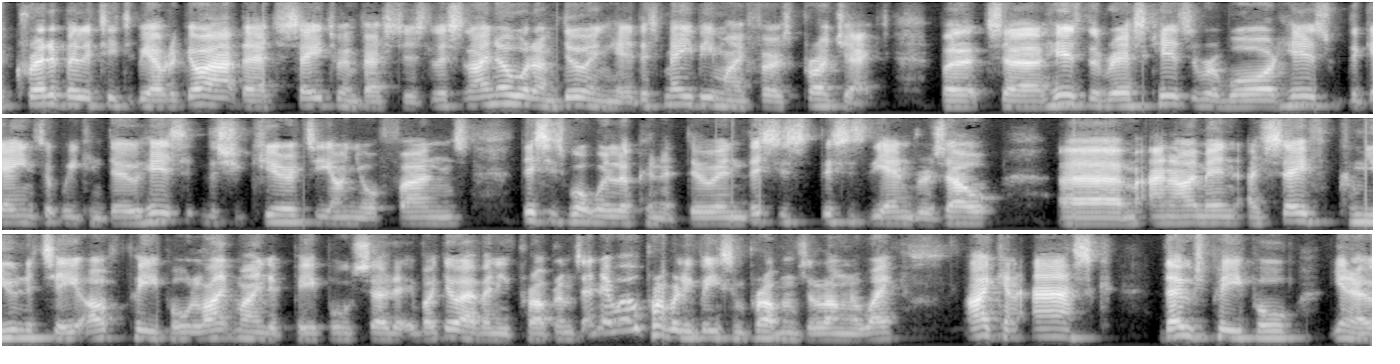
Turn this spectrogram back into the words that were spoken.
the credibility to be able to go out there to say to investors, listen, I know what I'm doing here. This may be my first project, but uh, here's the risk, here's the reward, here's the gains that we can do, here's the security on your funds. This is what we're looking at doing. This is this is the end result. Um, and I'm in a safe community of people, like-minded people, so that if I do have any problems, and there will probably be some problems along the way, I can ask those people, you know,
